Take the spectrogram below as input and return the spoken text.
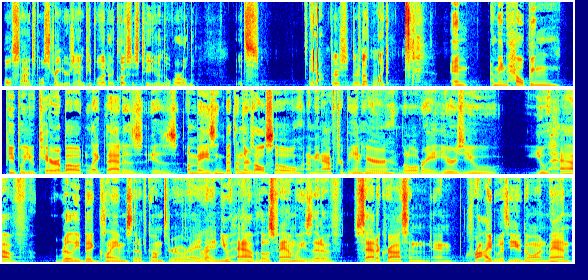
both sides, both strangers and people that are the closest to you in the world, it's yeah, there's there's nothing like it. And I mean, helping people you care about like that is is amazing. But then there's also, I mean, after being here a little over eight years, you you have really big claims that have come through, right? Right. And you have those families that have sat across and and cried with you, going, "Man,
